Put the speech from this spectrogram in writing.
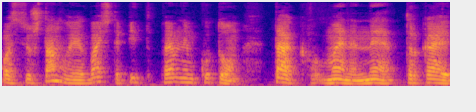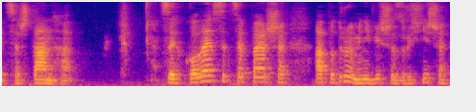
ось цю штангу, як бачите, під певним кутом. Так, в мене не торкається штанга цих колесик, це перше. А по-друге, мені більше зручніше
